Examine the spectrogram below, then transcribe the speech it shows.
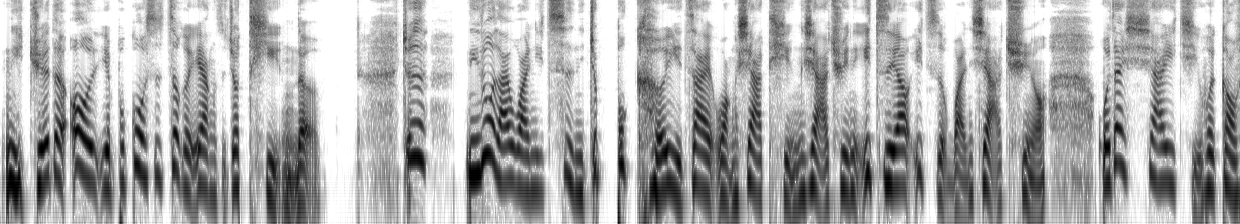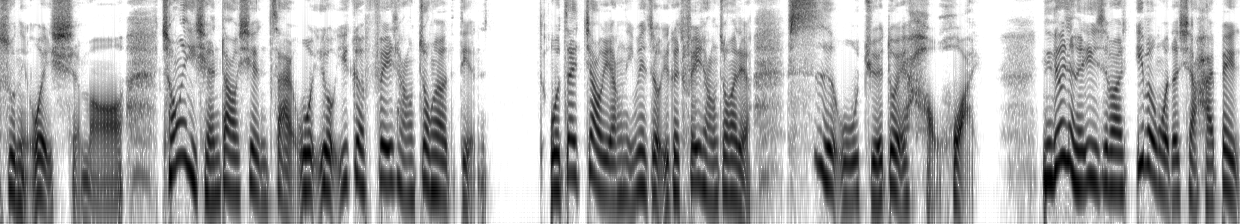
你觉得哦，也不过是这个样子就停了，就是。你如果来玩一次，你就不可以再往下停下去，你一直要一直玩下去哦。我在下一集会告诉你为什么哦。从以前到现在，我有一个非常重要的点，我在教养里面只有一个非常重要的点：事无绝对好坏。你了解的意思吗？一本我的小孩被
